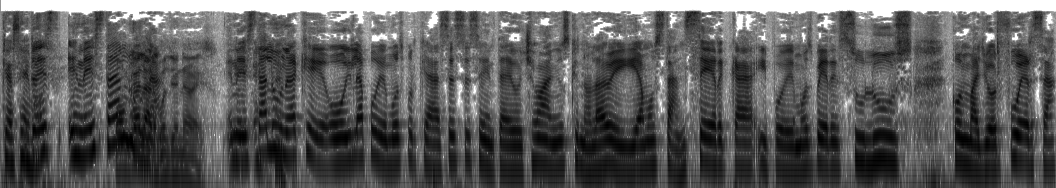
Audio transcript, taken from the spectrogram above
¿Qué hacemos? Entonces, en esta Ponga el luna, árbol de una vez. en esta luna que hoy la podemos porque hace 68 años que no la veíamos tan cerca y podemos ver su luz con mayor fuerza.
